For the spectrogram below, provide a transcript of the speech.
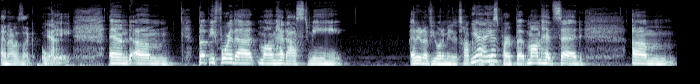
and I was like, Yeah. "Okay." And um, but before that, mom had asked me. I don't know if you wanted me to talk Yeah, about this part, but mom had said, um,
